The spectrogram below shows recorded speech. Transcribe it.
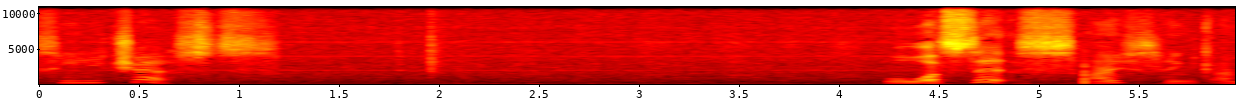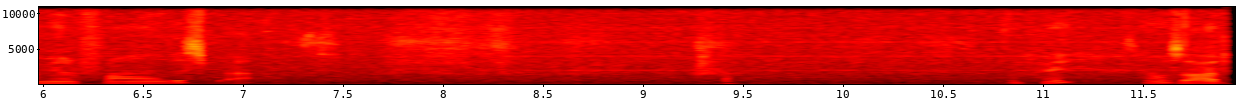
see any chests. Well, what's this? I think I'm gonna follow this path. Okay, was odd.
